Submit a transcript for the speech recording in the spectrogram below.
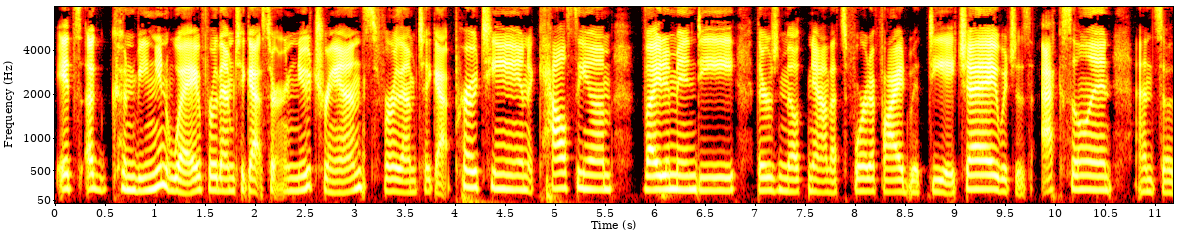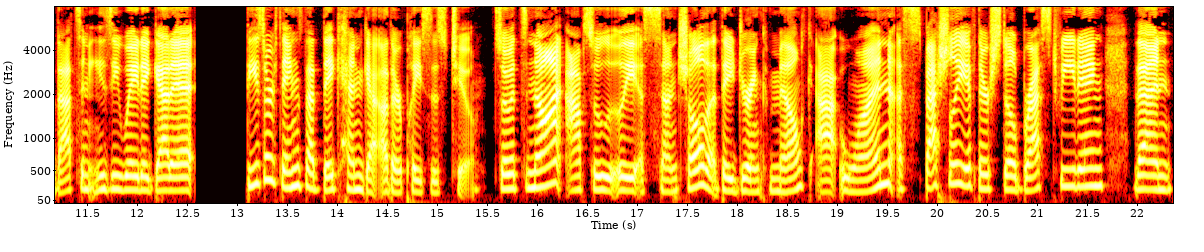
It's a convenient way for them to get certain nutrients, for them to get protein, calcium, vitamin D. There's milk now that's fortified with DHA, which is excellent. And so that's an easy way to get it these are things that they can get other places too. So it's not absolutely essential that they drink milk at one, especially if they're still breastfeeding, then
